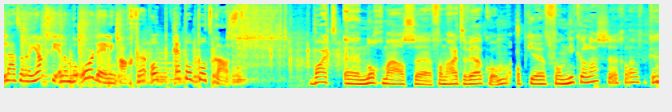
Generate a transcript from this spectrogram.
laat een reactie en een beoordeling achter op Apple Podcast. Bart, eh, nogmaals eh, van harte welkom op je Von Nicolas, eh, geloof ik hè?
